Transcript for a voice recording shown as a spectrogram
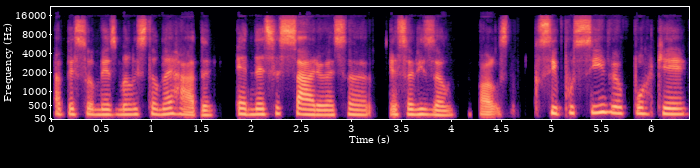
a pessoa mesmo ela estando errada. É necessário essa, essa visão. Paulo, se possível, porque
